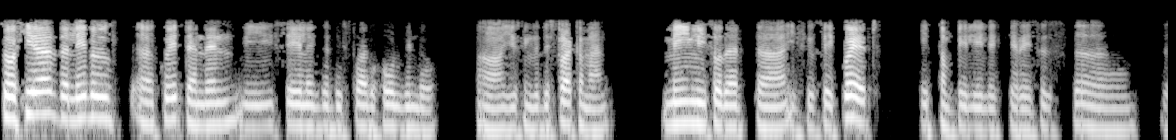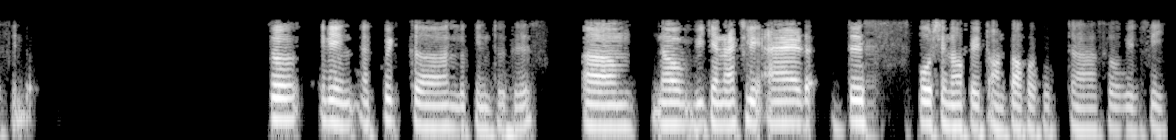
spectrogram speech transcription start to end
So here the label uh, quit and then we say like the destroy the whole window uh, using the destroy command mainly so that uh, if you say quit it completely like erases the this window. So again a quick uh, look into this. Um, now we can actually add this portion of it on top of it. Uh, so we'll see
